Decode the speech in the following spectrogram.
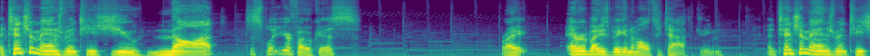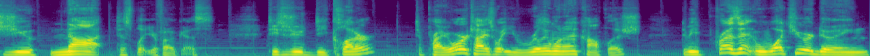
Attention management teaches you not to split your focus, right? Everybody's big into multitasking. Attention management teaches you not to split your focus, teaches you to declutter, to prioritize what you really want to accomplish, to be present in what you are doing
